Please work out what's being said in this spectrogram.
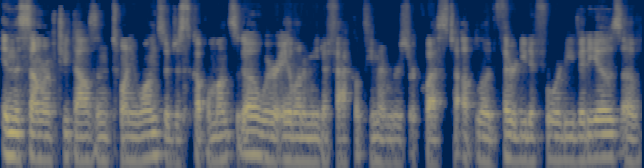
in the summer of 2021, so just a couple months ago, we were able to meet a faculty member's request to upload 30 to 40 videos of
